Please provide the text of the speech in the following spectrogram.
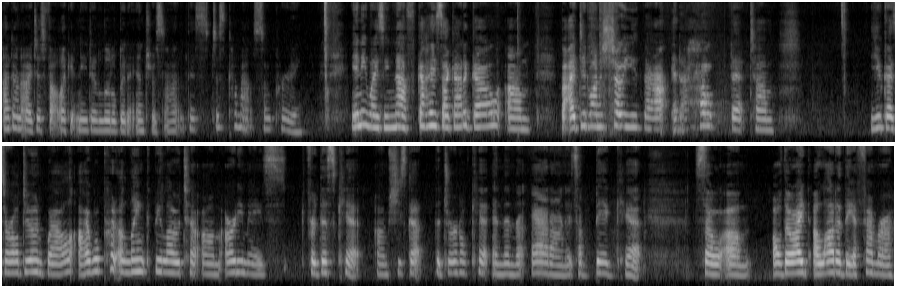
I don't know, I just felt like it needed a little bit of interest. I, this just come out so pretty. Anyways, enough. Guys, I gotta go. Um, but I did want to show you that, and I hope that um, you guys are all doing well. I will put a link below to um, Artie Mae's for this kit. Um, she's got the journal kit and then the add-on. It's a big kit. So, um, although I a lot of the ephemera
